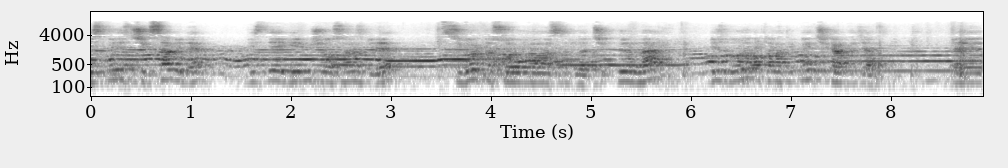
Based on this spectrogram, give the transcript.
İsminiz çıksa bile, listeye girmiş olsanız bile sigorta sorgulamasında çıktığında biz bunu otomatikman çıkartacağız. Ee,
